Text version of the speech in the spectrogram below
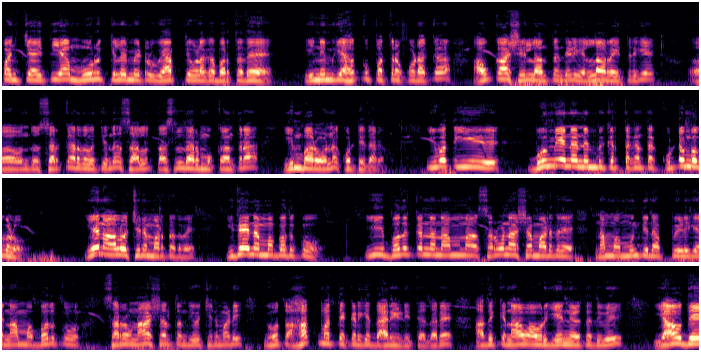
ಪಂಚಾಯಿತಿಯ ಮೂರು ಕಿಲೋಮೀಟ್ರ್ ವ್ಯಾಪ್ತಿಯೊಳಗೆ ಬರ್ತದೆ. ಈ ನಿಮಗೆ ಹಕ್ಕುಪತ್ರ ಕೊಡೋಕ್ಕೆ ಅವಕಾಶ ಇಲ್ಲ ಅಂತಂದೇಳಿ ಎಲ್ಲ ರೈತರಿಗೆ ಒಂದು ಸರ್ಕಾರದ ವತಿಯಿಂದ ಸಾಲ ತಹಸೀಲ್ದಾರ್ ಮುಖಾಂತರ ಹಿಂಬಾರವನ್ನು ಕೊಟ್ಟಿದ್ದಾರೆ. ಇವತ್ತು ಈ ಭೂಮಿಯನ್ನು ನಂಬಿಕಿರ್ತಕ್ಕಂಥ ಕುಟುಂಬಗಳು ಏನು ಆಲೋಚನೆ ಮಾಡ್ತದವೆ? ಇದೇ ನಮ್ಮ ಬದುಕು. ಈ ಬದುಕನ್ನು ನಮ್ಮನ್ನ ಸರ್ವನಾಶ ಮಾಡಿದರೆ ನಮ್ಮ ಮುಂದಿನ ಪೀಳಿಗೆ ನಮ್ಮ ಬದುಕು ಸರ್ವನಾಶ ಅಂತಂದು ಯೋಚನೆ ಮಾಡಿ ಇವತ್ತು ಆತ್ಮಹತ್ಯೆ ಕಡೆಗೆ ದಾರಿ ಹಿಡಿತಾ ಇದ್ದಾರೆ. ಅದಕ್ಕೆ ನಾವು ಅವ್ರಿಗೆ ಏನು ಹೇಳ್ತಿದ್ವಿ ಯಾವುದೇ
